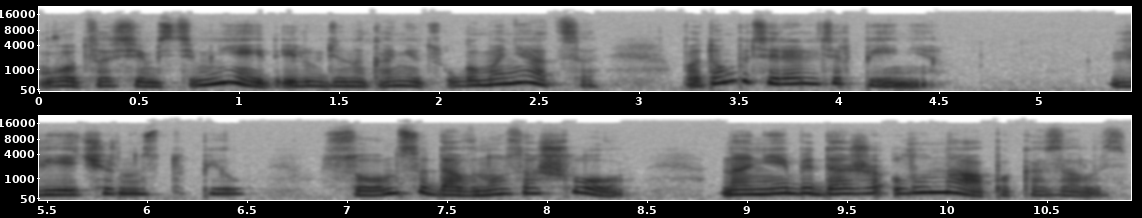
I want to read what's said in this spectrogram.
вот совсем стемнеет, и люди, наконец, угомонятся. Потом потеряли терпение. Вечер наступил, солнце давно зашло, на небе даже луна показалась,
